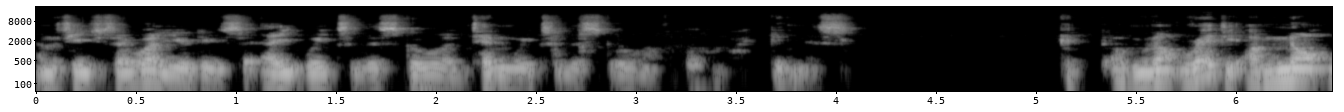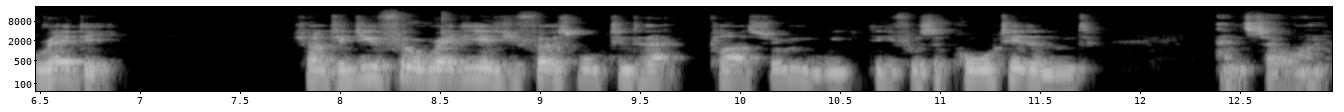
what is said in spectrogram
and the teacher saying, "Well, you do eight weeks of this school and ten weeks of this school." Oh my goodness! I'm not ready. I'm not ready. Charlotte, did you feel ready as you first walked into that classroom? Did you feel supported and and so on?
